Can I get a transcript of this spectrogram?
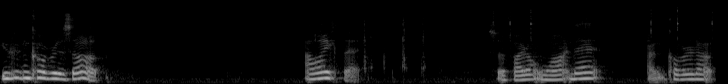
you can cover this up. I like that. So if I don't want that, I can cover it up.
